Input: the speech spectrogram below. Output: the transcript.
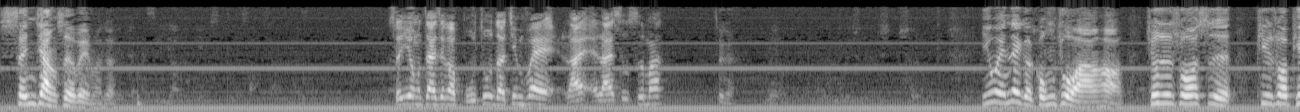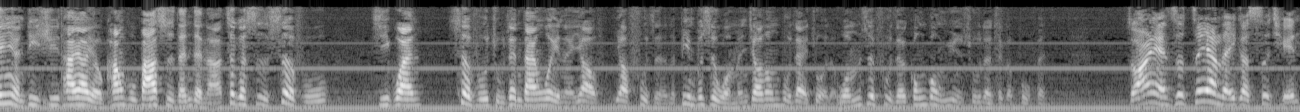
升降设备嘛，对。是用在这个补助的经费来来实施吗？这个没有。因为那个工作啊，哈，就是说是，譬如说偏远地区，它要有康复巴士等等啊，这个是社服机关、社服主政单位呢要要负责的，并不是我们交通部在做的，我们是负责公共运输的这个部分。总而言之，这样的一个事情，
